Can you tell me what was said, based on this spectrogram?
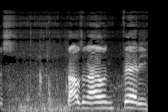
Thousand Island Fatty.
